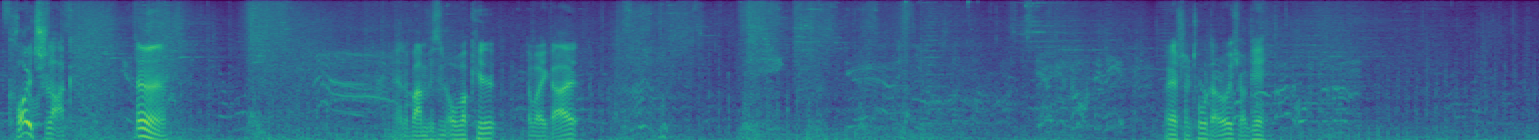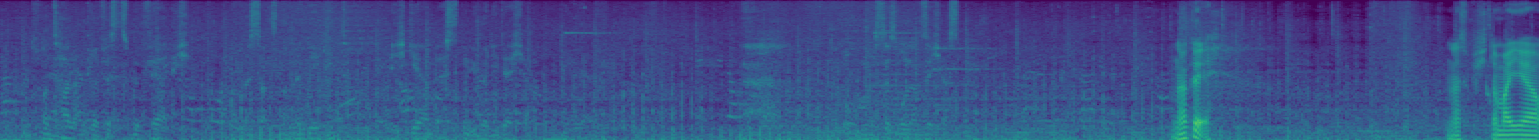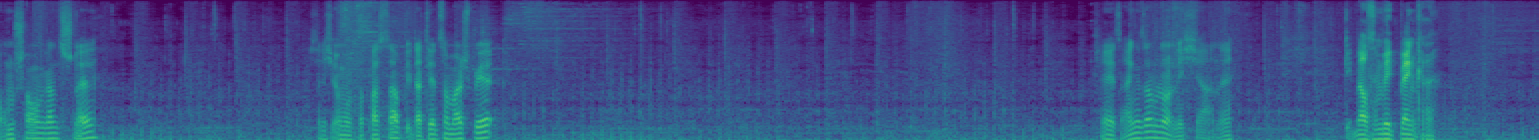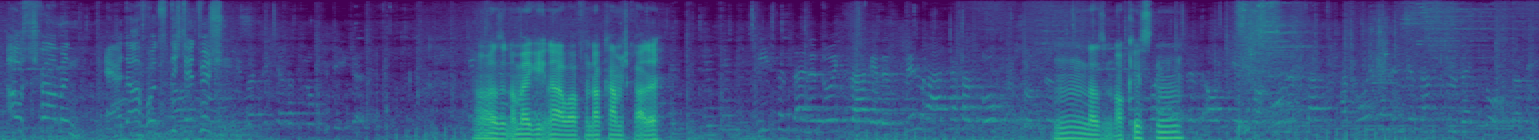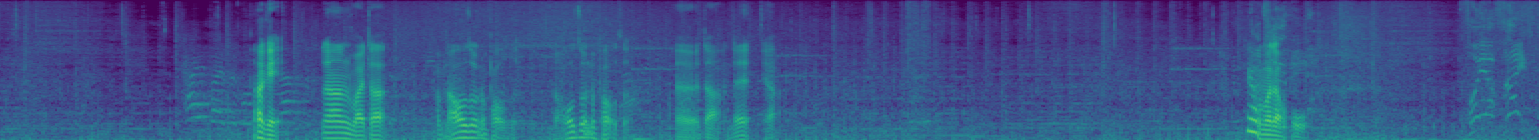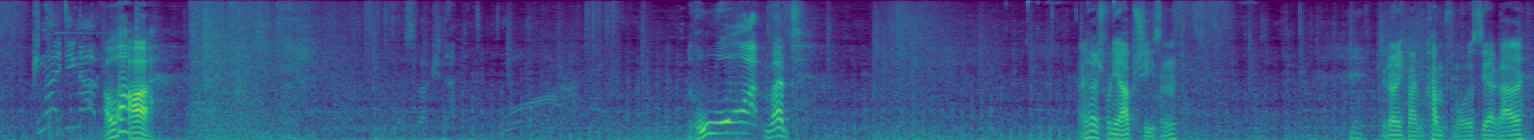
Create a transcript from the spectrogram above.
Kreuzschlag. Äh. Ja, da war ein bisschen Overkill, aber egal. War ja schon tot dadurch, okay. Frontalangriff ist zu gefährlich. Ob es sonst noch einen Weg gibt? Ich gehe am besten über die Dächer. Oben ist es wohl am sichersten. Okay. Lass mich noch mal hier umschauen, ganz schnell. Ich ich irgendwo verpasst habe, wie das jetzt zum Beispiel. Ja, jetzt eingesammelt oder nicht? Ja, ne? Geht mir aus dem Weg, Bänke. Ah, sind noch mehr Gegner, aber von da kam ich gerade. Hm, da sind noch Kisten. Okay, dann weiter. Nach Hause eine Pause. Nach Hause eine Pause. Äh, da, ne? Ja. Ja, mal da hoch. Feuer frei! Knallt ihn ab! Aua! Das war knapp. Oh, was? Kann ich euch von ihr abschießen? Ich bin doch nicht beim Kampfmodus ja gerade.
